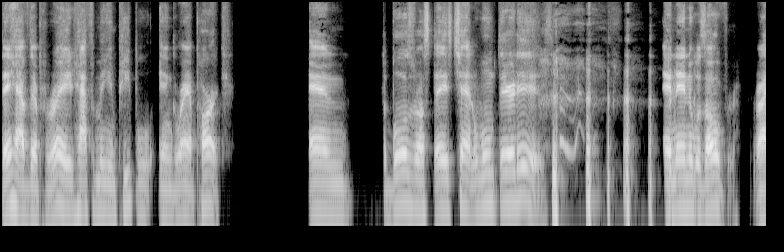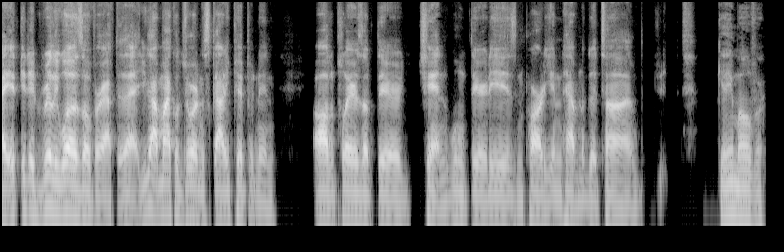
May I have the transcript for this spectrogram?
they have their parade, half a million people in Grant Park, and the Bulls were on stage chanting "Whoomp, there it is," and then it was over. Right? It, it really was over after that. You got Michael Jordan, Scottie Pippen, and all the players up there chanting "Whoomp, there it is" and partying and having a good time. Game over.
